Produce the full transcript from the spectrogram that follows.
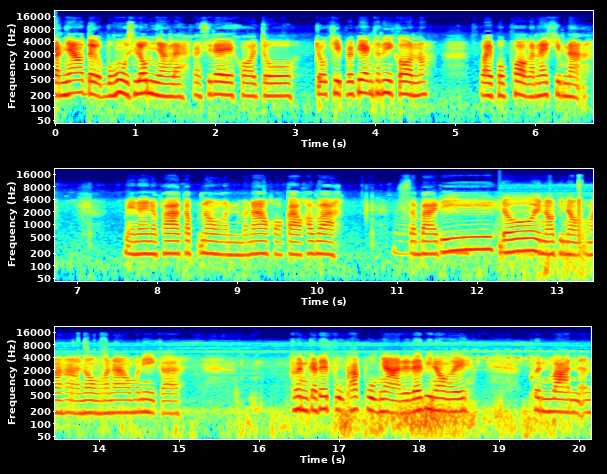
กันยาวเติบบ่ฮู้สิลมหยังแหละก็สิได้คอยโจ โจคลิปไว้เพียงเท่านี้ก่อนเนาะไว้พบพ่อกันในคลิปหน้าแม่นายนภากับน้องอันมะนาวขอกล่าวคำว่า สบายดีโดยเนาะพี่น้องมาหาน้องมะนาวมื้อนี้ก็เพิ่นก็ได้ปลูกผักปลูกหญ้าได้ได้พี่น้องเอ้ยเพิ่นหวานอัน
